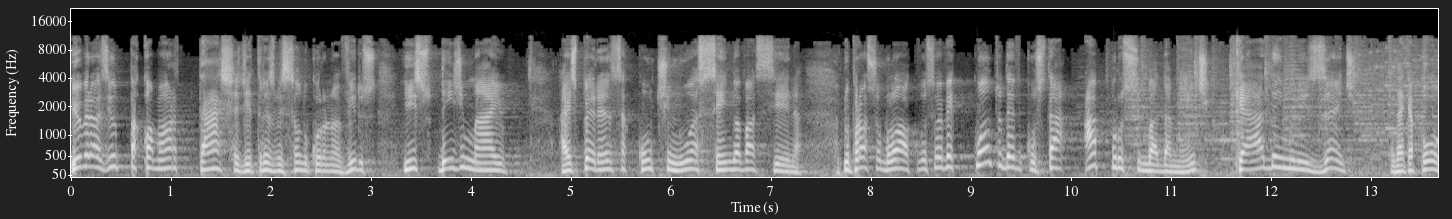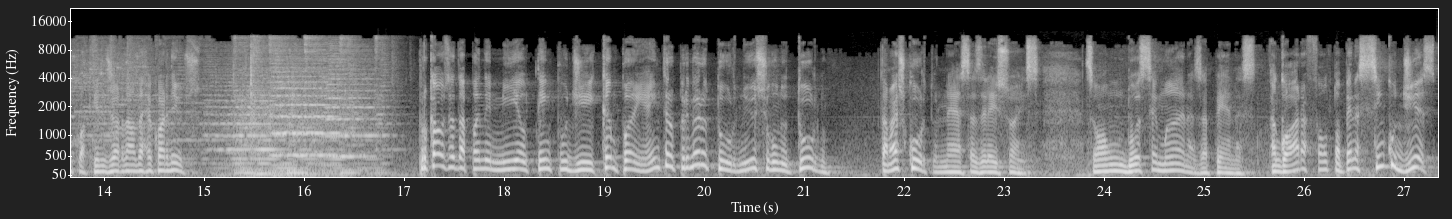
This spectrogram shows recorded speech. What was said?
E o Brasil está com a maior taxa de transmissão do coronavírus, isso desde maio a esperança continua sendo a vacina. No próximo bloco, você vai ver quanto deve custar aproximadamente cada imunizante. E daqui a pouco, aqui no Jornal da Record News. Por causa da pandemia, o tempo de campanha entre o primeiro turno e o segundo turno está mais curto nessas eleições. São duas semanas apenas. Agora faltam apenas cinco dias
